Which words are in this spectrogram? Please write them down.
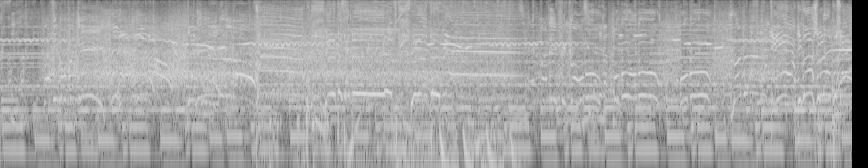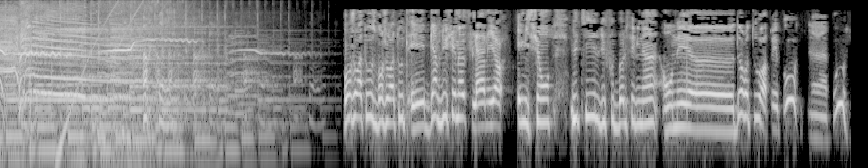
série. Voici mon petit Et le deuxième but Le doublé Magnifique au bout Au bout, au bout Au bout Le but Derrière, du gauche, le ballon poussé. Bonjour à tous, bonjour à toutes et bienvenue chez Meuf, la meilleure émission utile du football féminin. On est euh, de retour après. Ouh, euh,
